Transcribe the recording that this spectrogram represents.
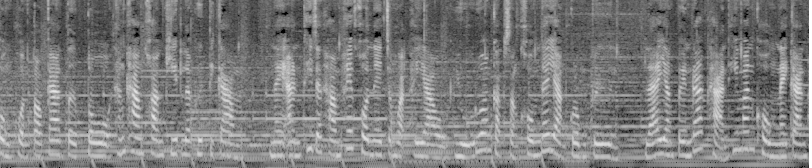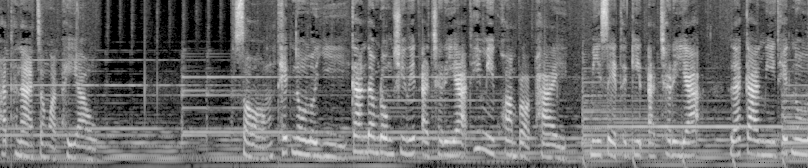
ส่งผลต่อการเติบโตทั้งทางความคิดและพฤติกรรม ในอันที่จะทำให้คนในจังหวัดพะเยาอยู่ร่วมกับสังคมได้อย่างกลมกลืน และยังเป็นรากฐานที่มั่นคงในการพัฒนาจังหวัดพะเยา 2. เทคโนโลยี การดำรงชีวิตอัจฉริยะที่มีความปลอดภัย มีเศรษฐกิจอัจฉริยะ และการมีเทคโนโล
